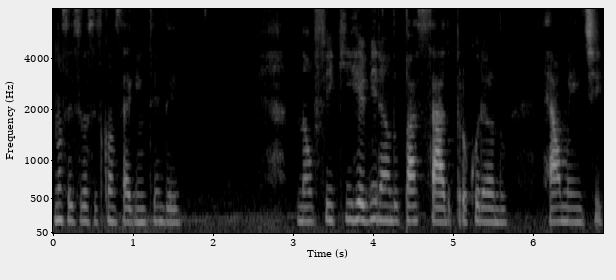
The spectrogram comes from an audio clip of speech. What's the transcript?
Não sei se vocês conseguem entender. Não fique revirando o passado, procurando realmente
